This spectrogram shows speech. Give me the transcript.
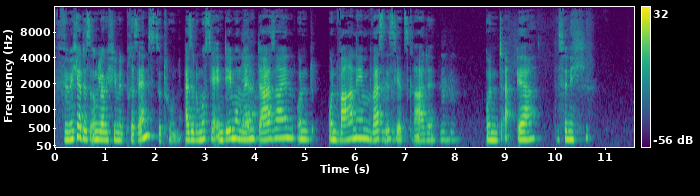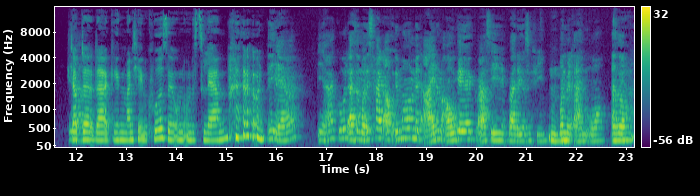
Für mich hat das unglaublich viel mit Präsenz zu tun. Also du musst ja in dem Moment ja. da sein und, und wahrnehmen, was mhm. ist jetzt gerade. Mhm. Und äh, ja, das finde ich ich glaube, ja. da, da gehen manche in Kurse, um, um das zu lernen. ja, ja, gut. Also man ist halt auch immer mit einem Auge quasi bei der Josephine mhm. und mit einem Ohr. Also ja.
